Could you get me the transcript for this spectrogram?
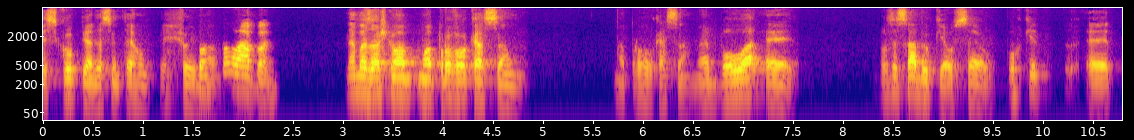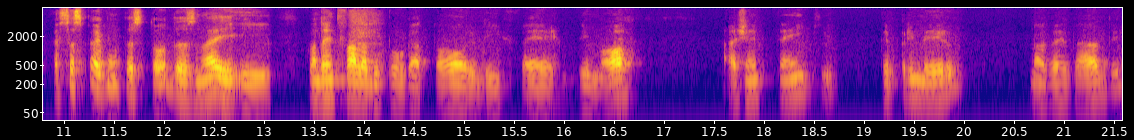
Desculpe, Anderson, interromper. Foi pode mal. falar, padre. Não, mas acho que uma, uma provocação, uma provocação, né? Boa é. Você sabe o que é o céu? Porque é, essas perguntas todas, né? E, e, quando a gente fala de purgatório, de inferno, de morte, a gente tem que ter primeiro, na verdade,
